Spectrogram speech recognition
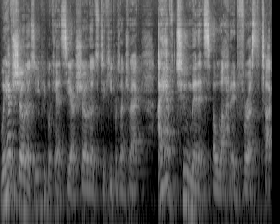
we have show notes. You people can't see our show notes to keep us on track. I have two minutes allotted for us to talk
